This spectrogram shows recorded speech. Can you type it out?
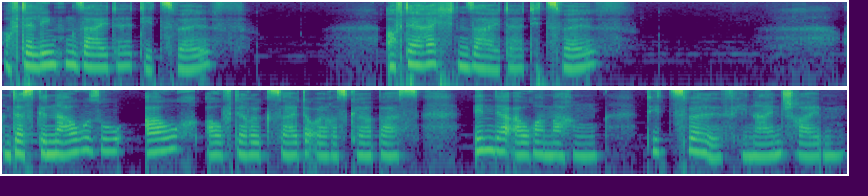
Auf der linken Seite die 12, auf der rechten Seite die 12 und das genauso auch auf der Rückseite eures Körpers in der Aura machen, die zwölf hineinschreiben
